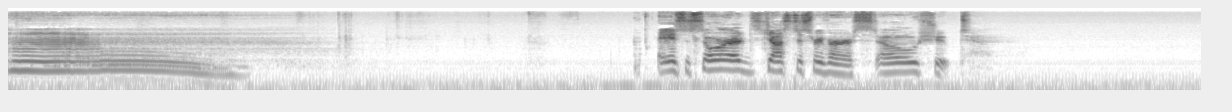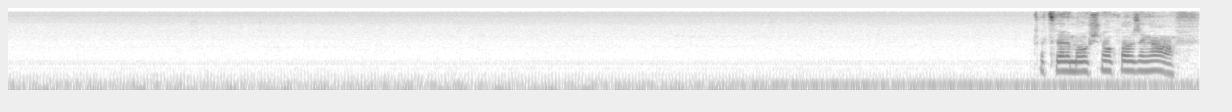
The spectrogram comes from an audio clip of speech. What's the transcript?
Hmm. Ace of Swords, Justice reversed. Oh, shoot. That's that emotional closing off.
